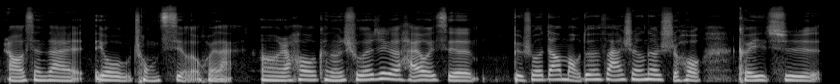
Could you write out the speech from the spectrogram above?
然后现在又重启了回来，嗯，然后可能除了这个还有一些，比如说当矛盾发生的时候，可以去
